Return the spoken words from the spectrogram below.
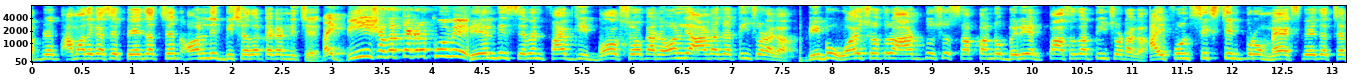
আপনি আমাদের কাছে পেয়ে যাচ্ছেন অনলি বিশ হাজার টাকার নিচে। ভাই বিশ হাজার টাকার কমে। Realme seven five G box সহকারে অনলি আট হাজার তিনশো টাকা। ভিভো ওয়াই সতেরো আট দুশো ছাপ্পান্ন ভেরিয়েন্ট পাঁচ হাজার তিনশো টাকা। আইফোন সিক্সটিন প্রো ম্যাক্স পেয়ে যাচ্ছেন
